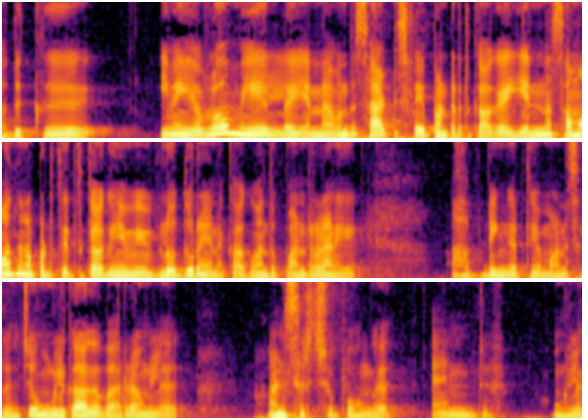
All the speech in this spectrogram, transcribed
அதுக்கு இவன் எவ்வளோ மேல் என்னை வந்து சாட்டிஸ்ஃபை பண்ணுறதுக்காக என்னை சமாதானப்படுத்துறதுக்காக இவன் இவ்வளோ தூரம் எனக்காக வந்து பண்ணுறானே அப்படிங்கிறதையும் மனசில் வச்சு உங்களுக்காக வர்றவங்கள அனுசரித்து போங்க. அண்ட் உங்களை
